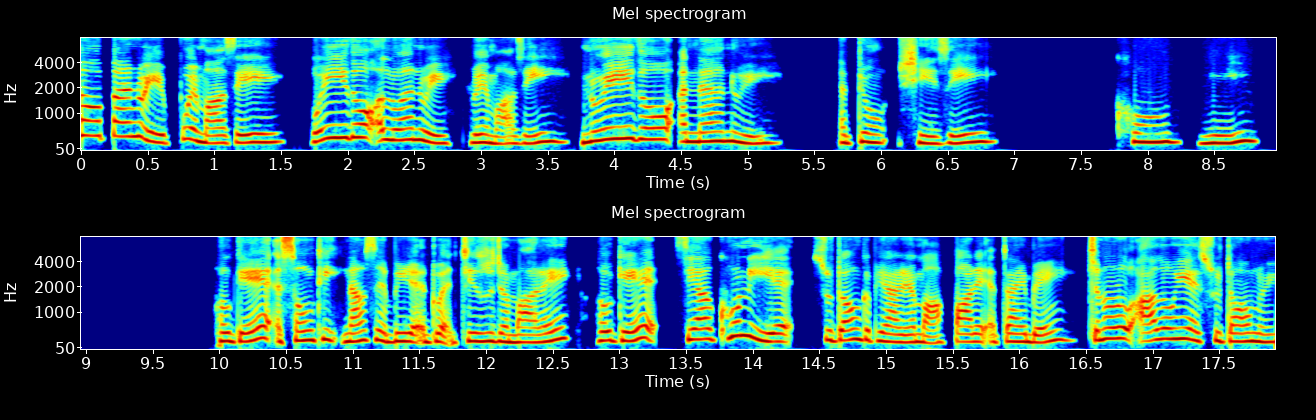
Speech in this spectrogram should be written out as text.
သောပန်းတွေပွင့်ပါစေဝေသောအလွမ်းတွေလွင့်ပါစေနှွေးသောအနမ်းတွေအတွန့်ရှည်စေခွန်ကြီး ဟုတ်ကဲ့အဆုံးထိနောက်ဆက်ပြီးတဲ့အတွက်ကျေးဇူးတင်ပါတယ်ဟုတ်ကဲ့ဆရာခွန်းကြီးရဲ့ဆူတောင်းကြပြထဲမှာပါတဲ့အတိုင်းပဲကျွန်တော်တို့အားလုံးရဲ့ဆူတောင်းတွေ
